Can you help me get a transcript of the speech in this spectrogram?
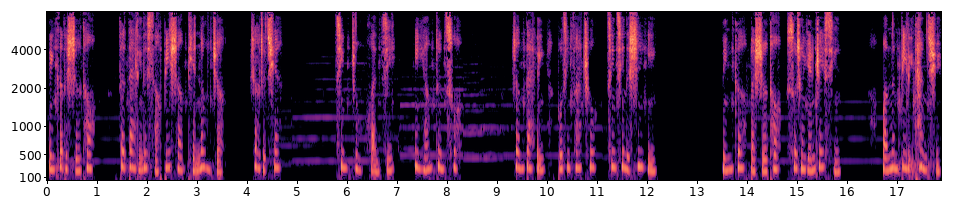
林哥的舌头在戴琳的小臂上舔弄着，绕着圈，轻重缓急，抑扬顿挫，让戴琳不禁发出轻轻的呻吟。林哥把舌头缩成圆锥形，往嫩壁里探去。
